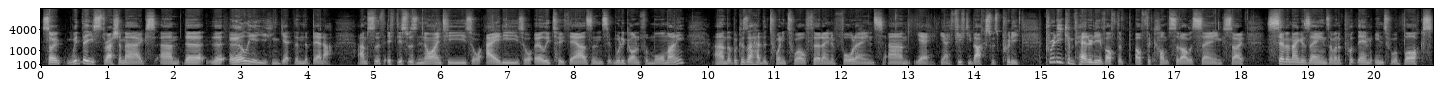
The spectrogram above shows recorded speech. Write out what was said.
So with these Thrasher mags, um, the the earlier you can get them, the better. Um, so if, this was 90s or 80s or early 2000s, it would have gone for more money. Um, but because I had the 2012, 13, and 14s, um, yeah, you know, 50 bucks was pretty pretty competitive off the off the comps that I was seeing. So seven magazines, I'm going to put them into a box.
